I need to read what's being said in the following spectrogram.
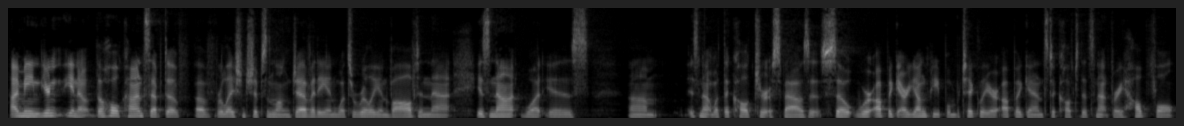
I mean you're you know the whole concept of of relationships and longevity and what's really involved in that is not what is um, is not what the culture espouses. So we're up against, our young people, particularly, are up against a culture that's not very helpful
